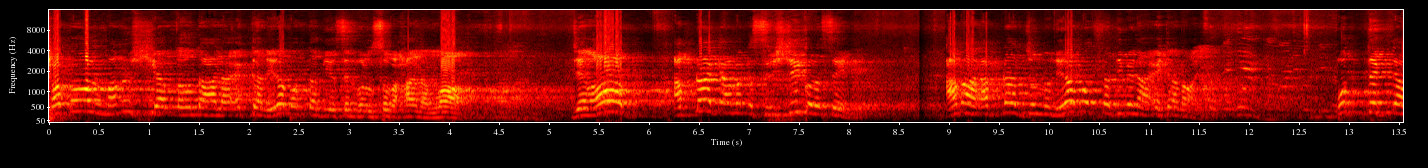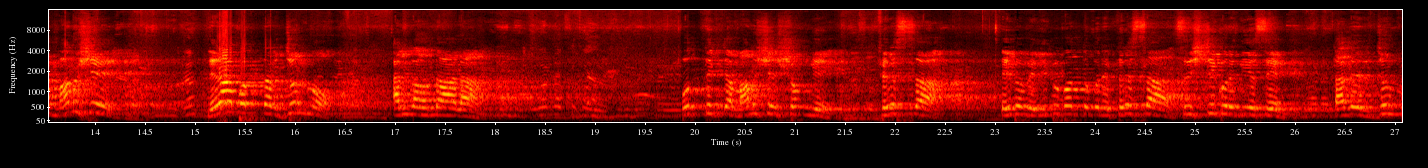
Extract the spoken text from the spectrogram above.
সকল মানুষকে আল্লাহ তাআলা একটা নিরাপত্তা দিয়েছেন বলুন সুবাহান আল্লাহ যে রব আপনাকে আমাকে সৃষ্টি করেছেন আবার আপনার জন্য নিরাপত্তা দিবে না এটা নয় প্রত্যেকটা মানুষের নিরাপত্তার জন্য আল্লাহ প্রত্যেকটা মানুষের সঙ্গে ফেরেস্তা এইভাবে লিপিবদ্ধ করে ফেরেস্তা সৃষ্টি করে দিয়েছেন। তাদের জন্য,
